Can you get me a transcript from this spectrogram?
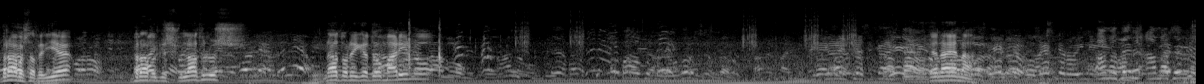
Μπράβο στα παιδιά. Μπράβο και στους φιλάθλους. Να τον για τον Μαρίνο. Ένα-ένα. Άμα θέλει, άμα θέλει να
